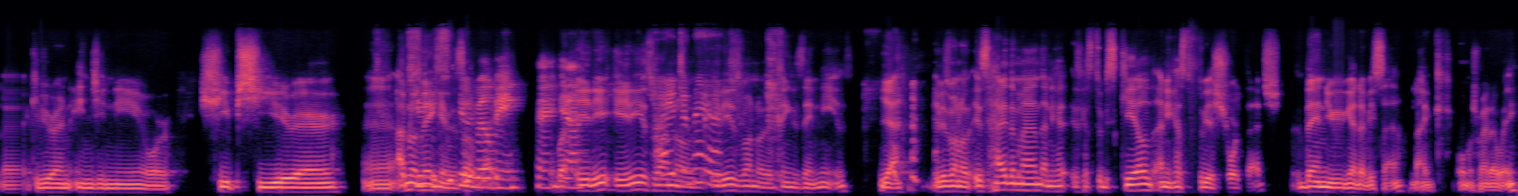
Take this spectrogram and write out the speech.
like if you're an engineer or sheep shearer, uh, I'm not you making this soon up. will be. Okay, but yeah. it, it is High one of demand. it is one of the things they need. Yeah, it is one of it's high demand and it has to be skilled and it has to be a short shortage. Then you get a visa like almost right away.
